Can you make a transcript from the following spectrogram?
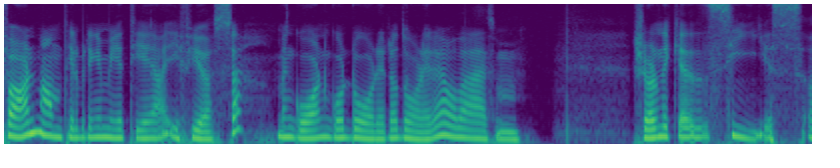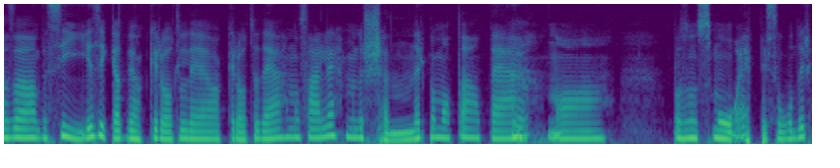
Faren han tilbringer mye tid i fjøset, men gården går dårligere og dårligere. Og det er som Sjøl om det ikke sies altså Det sies ikke at vi har ikke råd til det og har ikke råd til det, noe særlig. Men du skjønner på en måte at det Ja. nå På sånne småepisoder.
